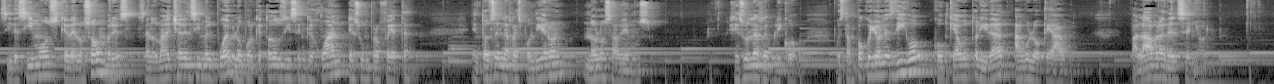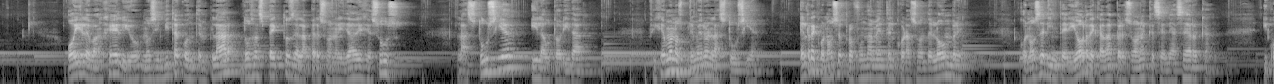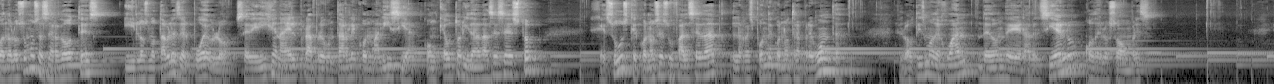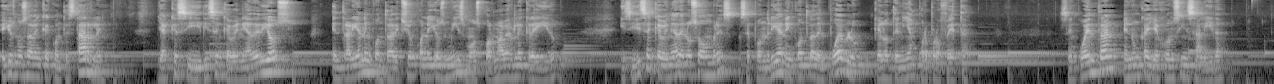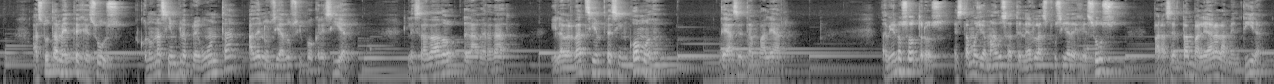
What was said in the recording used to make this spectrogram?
Si decimos que de los hombres, se nos va a echar encima el pueblo porque todos dicen que Juan es un profeta. Entonces le respondieron, no lo sabemos. Jesús les replicó, pues tampoco yo les digo con qué autoridad hago lo que hago. Palabra del Señor. Hoy el Evangelio nos invita a contemplar dos aspectos de la personalidad de Jesús, la astucia y la autoridad. Fijémonos primero en la astucia. Él reconoce profundamente el corazón del hombre, conoce el interior de cada persona que se le acerca, y cuando los sumos sacerdotes y los notables del pueblo se dirigen a él para preguntarle con malicia, ¿con qué autoridad haces esto? Jesús, que conoce su falsedad, le responde con otra pregunta. ¿El bautismo de Juan de dónde era? ¿Del cielo o de los hombres? Ellos no saben qué contestarle, ya que si dicen que venía de Dios, entrarían en contradicción con ellos mismos por no haberle creído y si dicen que venía de los hombres, se pondrían en contra del pueblo que lo tenían por profeta. Se encuentran en un callejón sin salida. Astutamente Jesús, con una simple pregunta, ha denunciado su hipocresía. Les ha dado la verdad. Y la verdad siempre es incómoda, te hace tambalear. También nosotros estamos llamados a tener la astucia de Jesús para hacer tambalear a la mentira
